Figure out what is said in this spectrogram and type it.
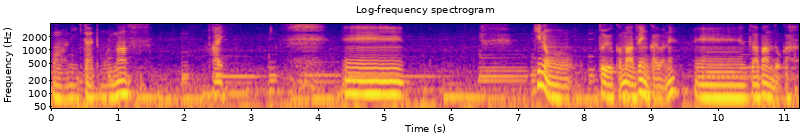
コーナーに行きたいと思います。はい。えー、昨日というかまあ前回はね、えー、ザ・バンドか。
